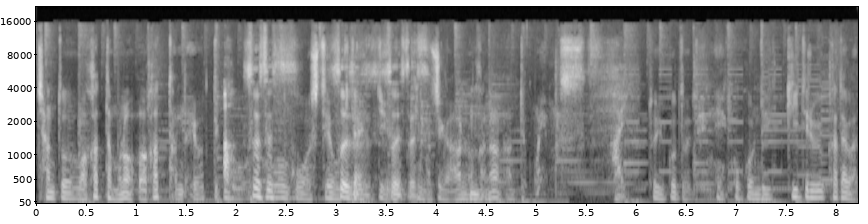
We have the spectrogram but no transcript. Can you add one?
ちゃんと分かったものは分かったんだよってこうそうこうしておきたいっていう気持ちがあるのかななんて思います。はい。ということでねここで聞いてる方々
